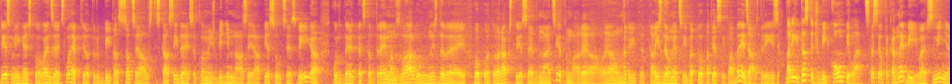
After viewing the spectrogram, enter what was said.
briesmīgais, ko vajadzēja slēpt, jo tur bija tās sociālistiskās idejas, ar ko viņš bija ģimnāzijā piesūcies Rīgā, kuru dēļ pēc tam Treimanu Zvārgulu un izdevēju kopoto rakstu iesēdināja cietumā reāli. Ja, arī tā izdevniecība ar to patiesībā beidzās drīz. Arī tas taču bija kompilēts. Tas jau nebija vairs viņa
